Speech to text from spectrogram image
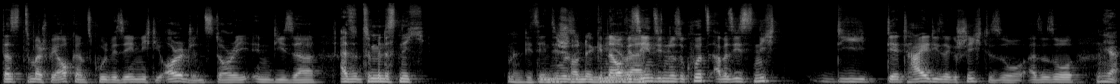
Das ist zum Beispiel auch ganz cool. Wir sehen nicht die Origin-Story in dieser Also zumindest nicht. Wir sehen sie schon irgendwie. Genau, wir sehen sie nur so kurz, aber sie ist nicht die, der Teil dieser Geschichte so. Also so, Ja.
